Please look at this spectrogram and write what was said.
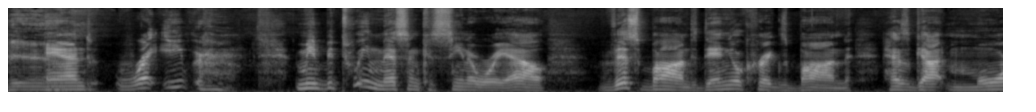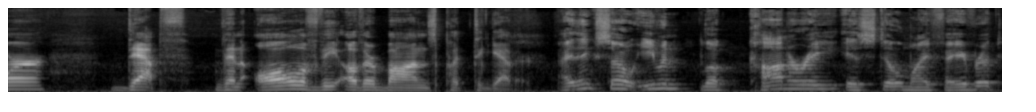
Yeah. And right, I mean, between this and Casino Royale, this Bond, Daniel Craig's Bond, has got more depth than all of the other Bonds put together. I think so. Even look, Connery is still my favorite,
